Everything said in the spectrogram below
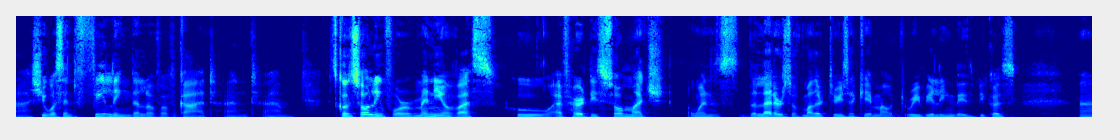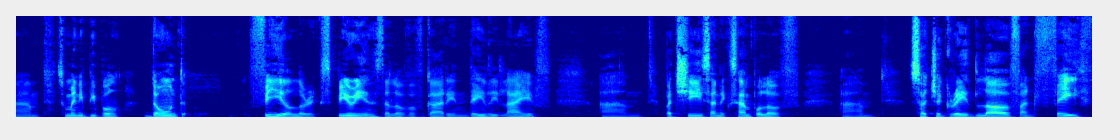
Uh, she wasn't feeling the love of God, and um, it's consoling for many of us who I've heard this so much when the letters of Mother Teresa came out, revealing this because um, so many people don't feel or experience the love of God in daily life. Um, but she's an example of um, such a great love and faith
